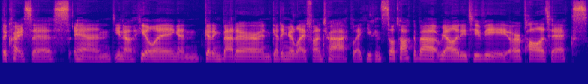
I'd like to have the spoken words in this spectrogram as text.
the crisis and, you know, healing and getting better and getting your life on track. Like you can still talk about reality TV or politics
